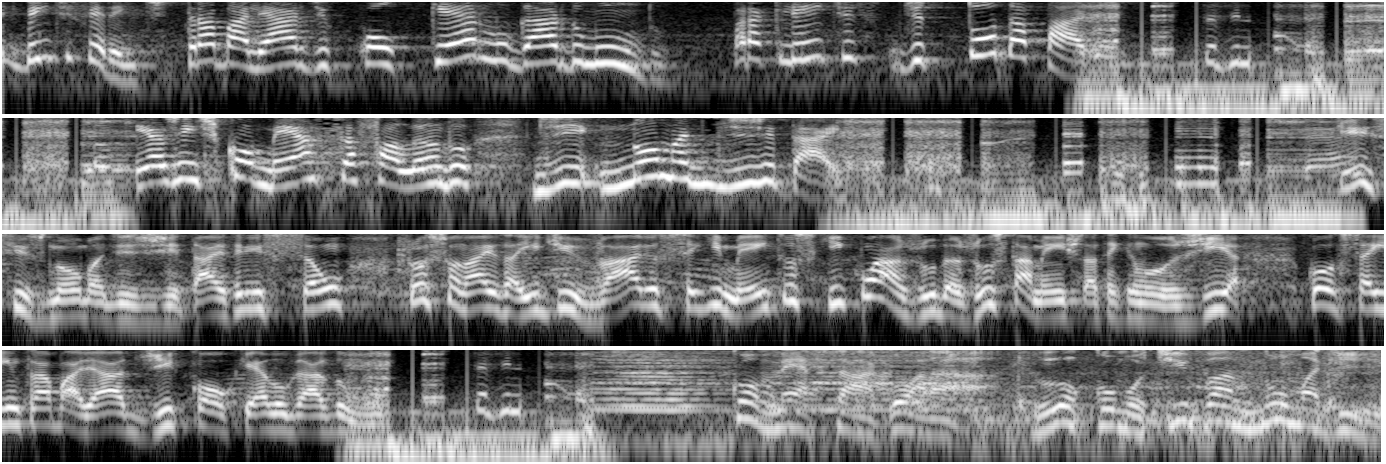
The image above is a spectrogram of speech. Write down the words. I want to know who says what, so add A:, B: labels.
A: é bem diferente. Trabalhar de qualquer lugar do mundo para clientes de toda parte.
B: E a gente começa falando de nômades digitais.
C: Esses nômades digitais, eles são profissionais aí de vários segmentos que com a ajuda justamente da tecnologia conseguem trabalhar de qualquer lugar do mundo.
D: Começa agora, Locomotiva Nômade.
